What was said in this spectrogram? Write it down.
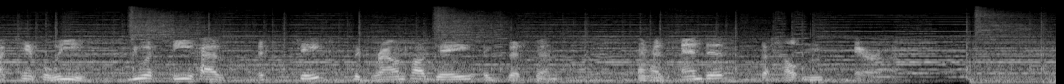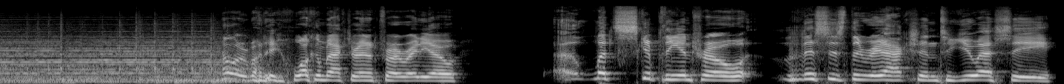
I can't believe USC has escaped the Groundhog Day existence and has ended the Helton era. Hello, everybody. Welcome back to NFTR Radio. Uh, let's skip the intro. This is the reaction to USC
